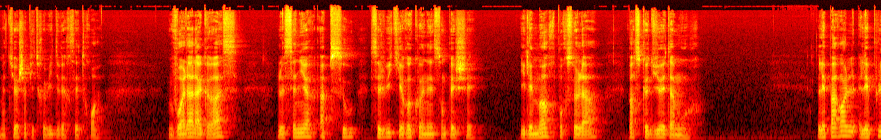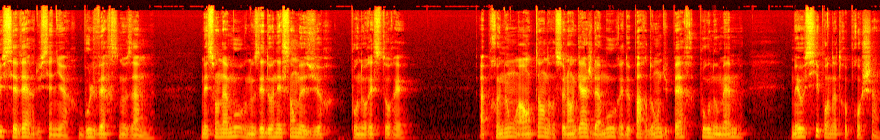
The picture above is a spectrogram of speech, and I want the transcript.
Matthieu chapitre 8 verset 3. Voilà la grâce le Seigneur absout celui qui reconnaît son péché. Il est mort pour cela, parce que Dieu est amour. Les paroles les plus sévères du Seigneur bouleversent nos âmes, mais son amour nous est donné sans mesure pour nous restaurer. Apprenons à entendre ce langage d'amour et de pardon du Père pour nous-mêmes, mais aussi pour notre prochain.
